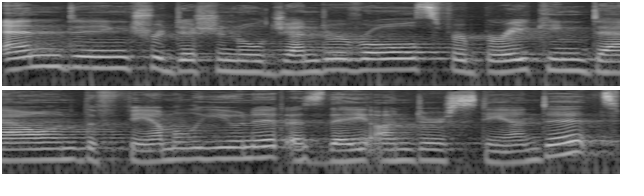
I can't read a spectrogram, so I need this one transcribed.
ending traditional gender roles, for breaking down the family unit as they understand it.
